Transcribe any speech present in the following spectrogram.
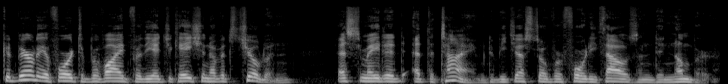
could barely afford to provide for the education of its children, estimated at the time to be just over 40,000 in number.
